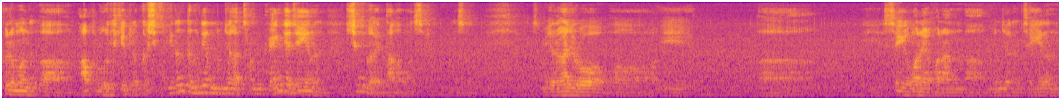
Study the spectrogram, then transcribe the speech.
그러면 어, 앞으로 어떻게 될 것인가? 이런 등등 문제가 참 굉장히 제게는 심각하게 다가왔어요. 그래서 좀 여러 가지로 어, 이, 어, 이 세계관에 관한 어, 문제는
